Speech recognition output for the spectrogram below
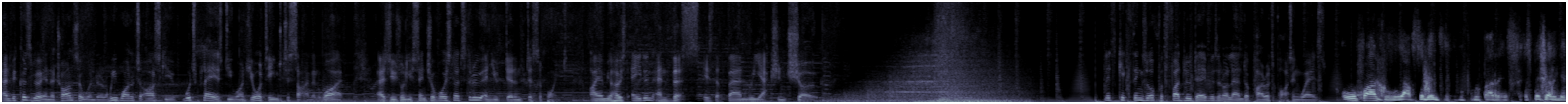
And because we're in a transfer window, we wanted to ask you which players do you want your teams to sign and why? As usual, you sent your voice notes through and you didn't disappoint. I am your host, Aidan, and this is the Fan Reaction Show. Let's kick things off with Fadlu Davids and Orlando Pirates parting ways. ufadlu uyasebenza kuparis especially nge-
